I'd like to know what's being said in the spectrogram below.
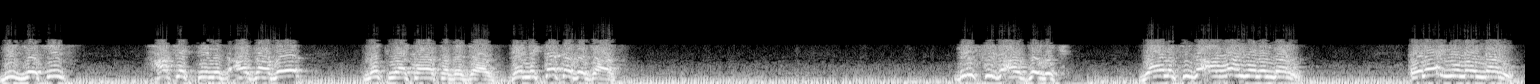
Biz ve siz hak ettiğimiz azabı mutlaka tadacağız. Birlikte tadacağız. Biz sizi azdırdık. Yani sizi Allah yolundan, ona imandan,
